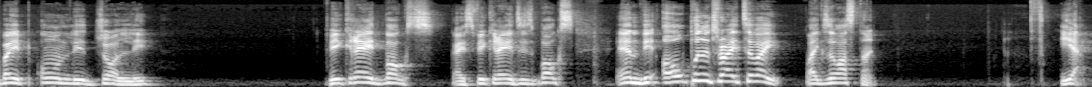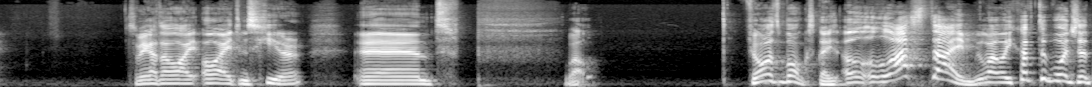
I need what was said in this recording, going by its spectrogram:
Bape only Jolly. We create box, guys, we create this box and we open it right away, like the last time. Yeah. So we got all, all items here and, well, First box, guys. Uh, last time, well, we have to watch that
